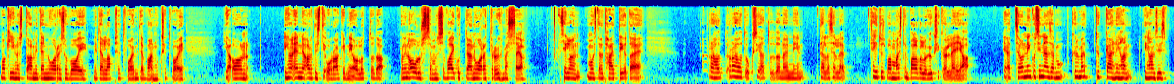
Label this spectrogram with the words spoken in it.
Mua kiinnostaa, miten nuoriso voi, miten lapset voi, miten vanhukset voi. Ja on ihan ennen artistiuraakin niin ollut, tota, mä olin Oulussa semmoisessa vaikuttaja nuoret ryhmässä ja silloin muistan, että haettiin jotain raho- rahoituksia tota noin, niin, tällaiselle kehitysvammaisten palveluyksikölle ja, ja se on niin kuin sinänsä, kyllä mä tykkään ihan, ihan siis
